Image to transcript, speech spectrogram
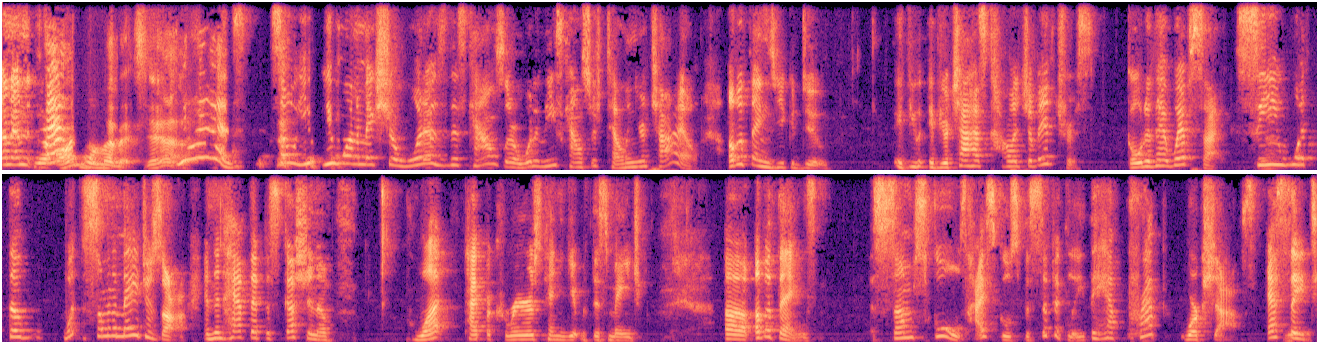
And, and, there are no limits. Yeah. Yes. So you, you want to make sure what is this counselor, what are these counselors telling your child? Other things you could do. If you if your child has college of interest, go to that website, see yeah. what the what some of the majors are, and then have that discussion of what type of careers can you get with this major. Uh, other things, some schools, high schools specifically, they have prep workshops, SAT,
